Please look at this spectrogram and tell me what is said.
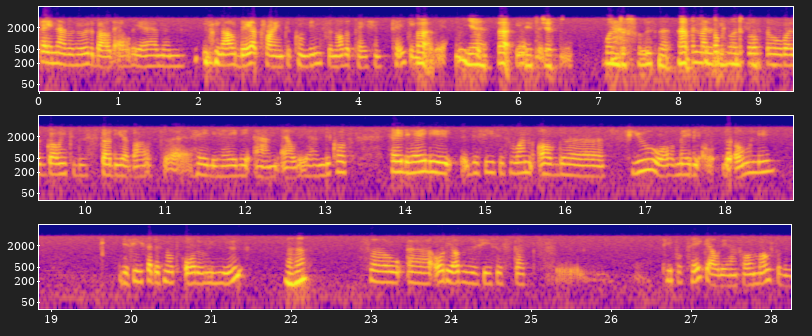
they never heard about LDN, and now they are trying to convince another patient taking That, LDN. yes, that is just. Wonderful, isn't it? And my Absolutely doctor is wonderful. also uh, going to do study about uh, Hailey-Hailey and LDN because Hailey-Hailey disease is one of the few, or maybe the only, disease that is not autoimmune. hmm So uh, all the other diseases that uh, people take LDN for, most of the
